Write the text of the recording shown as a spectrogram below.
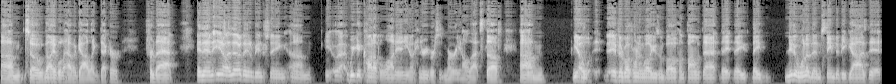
Um, so valuable to have a guy like Decker for that. And then you know the other thing that'll be interesting. Um, we get caught up a lot in you know Henry versus Murray and all that stuff. Um, you know if they're both running well, use them both. I'm fine with that. They they they neither one of them seem to be guys that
